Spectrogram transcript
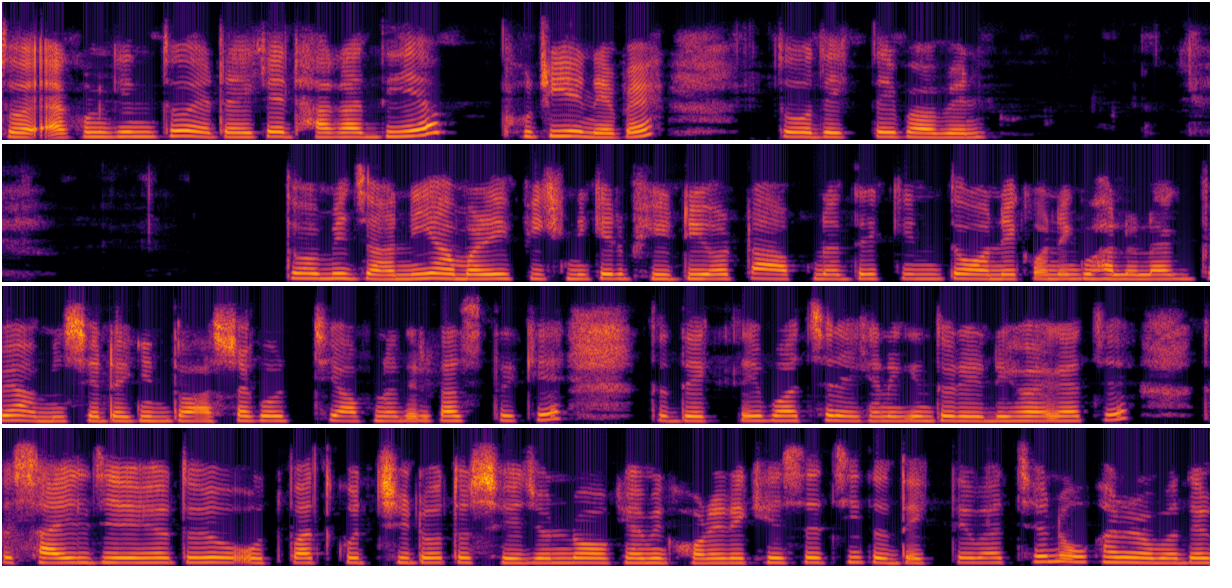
তো এখন কিন্তু এটাকে ঢাকা দিয়ে ফুটিয়ে নেবে, তো দেখতেই পাবেন। তো আমি জানি আমার এই পিকনিকের ভিডিওটা আপনাদের কিন্তু অনেক অনেক ভালো লাগবে, আমি সেটা কিন্তু আশা করছি আপনাদের কাছ থেকে। তো দেখতেই পাচ্ছেন, এখানে কিন্তু রেডি হয়ে গেছে। তো সাইল যেহেতু উৎপাত করছিল, তো সেই জন্য ওকে আমি ঘরে রেখে এসেছি। তো দেখতে পাচ্ছেন, ওখানে আমাদের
